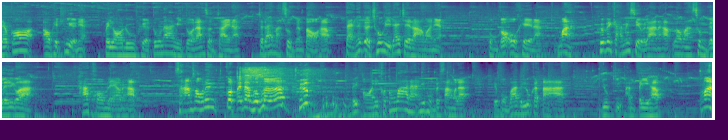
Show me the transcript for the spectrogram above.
แล้วก็เอาเพชรที่เหลือเนี่ยไปรอดูเผื่อตู้หน้ามีตัวน่าสนใจนะ จะได้มาสุ่มกันต่อครับ แต่ถ้าเกิดโชคดีได้เจราวมาเนี่ย ผมก็โอเคนะ มาเพื่อเป็นการไม่เสียเวลานะครับ เรามาสุ่มกันเลยดีกว่า ถ้าพร้อมแล้วนะครับ 3 2 1กดไปแบบเผลอๆฮึบเฮ้ยอ๋อนี่เขาต้องว่านะอันนี้ผมไปฟังมาแล้วเดี๋ยวผมว่าเป็นลูกกระตายูกิพันปีครับมา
